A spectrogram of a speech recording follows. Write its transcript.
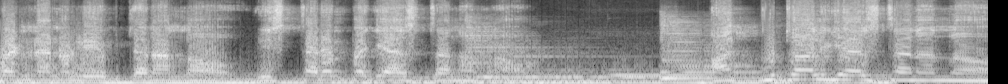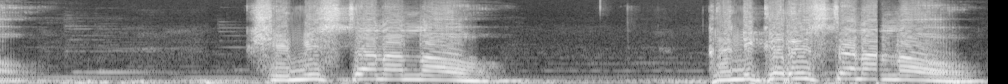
పడినను లేపుతానన్నావు విస్తరింపజేస్తానన్నావు. అద్భుతాలు చేస్తానన్నావు. క్షమిస్తానన్నావు. కనికరిస్తానన్నావు.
